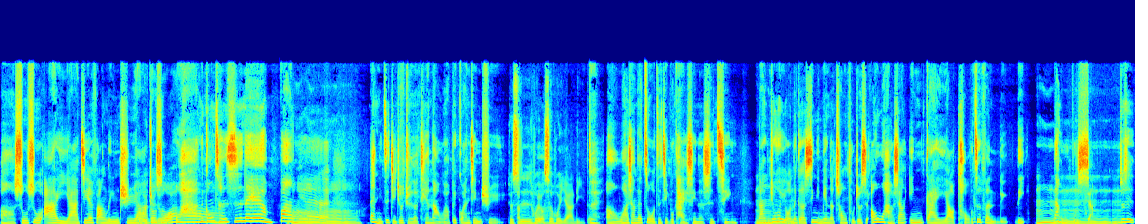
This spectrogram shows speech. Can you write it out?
呃叔叔阿姨呀、啊、街坊邻居啊都说哇，哇，那工程师呢很棒耶，嗯嗯，但你自己就觉得天哪，我要被关进去，就是会有社会压力的，呃、对，嗯、呃，我好像在做我自己不开心的事情。那你就会有那个心里面的冲突，就是、嗯、哦，我好像应该要投这份履历，嗯，但我不想，嗯嗯，嗯，就是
